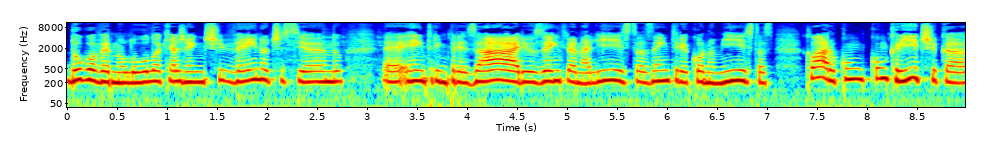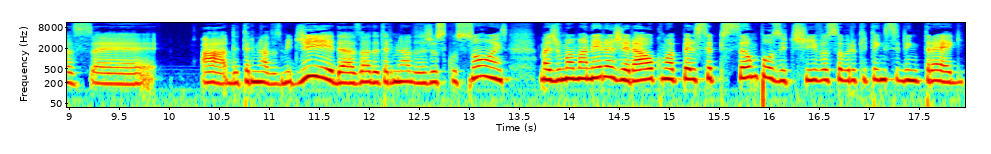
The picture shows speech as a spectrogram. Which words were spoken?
do governo Lula, que a gente vem noticiando é, entre empresários, entre analistas, entre economistas, claro, com, com críticas. É, a determinadas medidas, a determinadas discussões, mas de uma maneira geral, com uma percepção positiva sobre o que tem sido entregue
